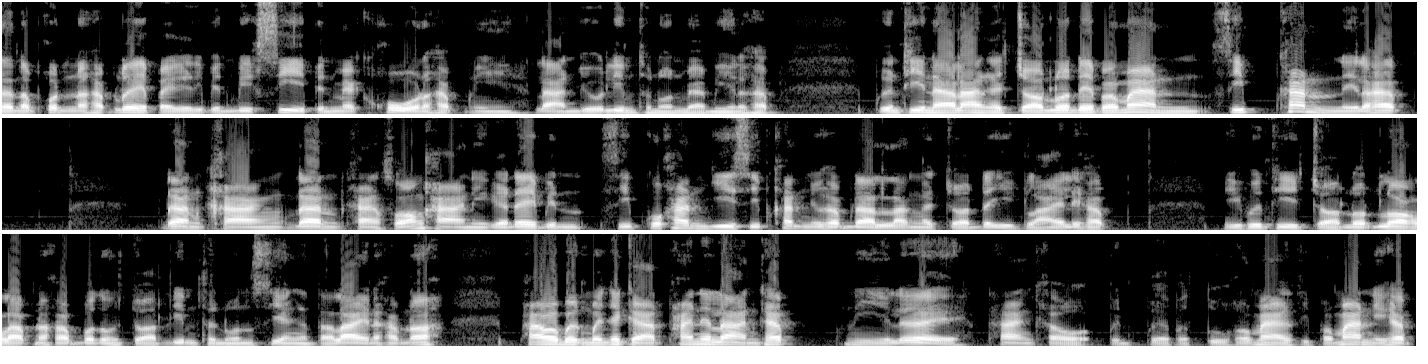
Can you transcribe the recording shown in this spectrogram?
สันตพลนะครับเลื่อยไปก็จะเป็นบิ๊กซีเป็นแมคโครนะครับนี่ร้านอยู่ริมถนนแบบนี้แหละครับพื้นที่หน้าร้านก็จอดรถได้ประมาณสิบคันนี่แหละครับด้านข้างด้านข้างสองข้างนี่ก็ได้เป็นสิบกว่าคันยี่สิบคันอยู่ครับด้านหลังก็จอดได้อีกหลายเลยครับมีพื้นที่จอดรถรองรับนะครับบ่ต้องจอดริมถนนเสี่ยงอันตรายนะครับเนาะพามาเบิ่งบรรยากาศภายในร้านครับนี่เลยทางเขาเป็นเปิดประตูเข้ามาสิประมาณนี้ครับ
